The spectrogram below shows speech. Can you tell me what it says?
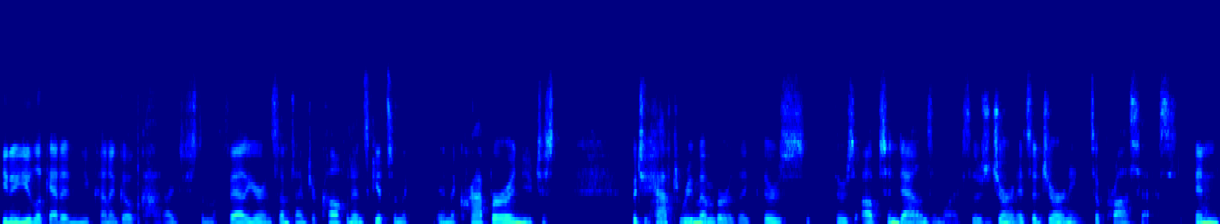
you know, you look at it and you kind of go, God, I just am a failure. And sometimes your confidence gets in the in the crapper and you just but you have to remember like there's there's ups and downs in life so there's journey it's a journey it's a process and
